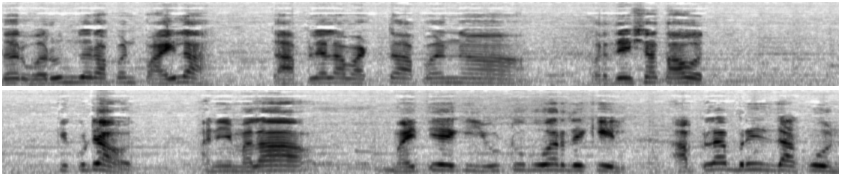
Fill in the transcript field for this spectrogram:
तर वरून जर आपण पाहिला तर आपल्याला वाटतं आपण परदेशात आहोत की कुठे आहोत? आणि मला माहिती आहे की यूट्यूबवर देखील आपला ब्रिज दाखवून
